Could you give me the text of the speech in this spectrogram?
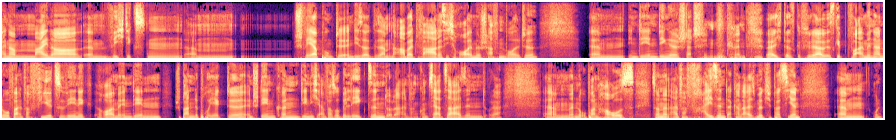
einer meiner ähm, wichtigsten ähm, Schwerpunkte in dieser gesamten Arbeit war, dass ich Räume schaffen wollte, ähm, in denen Dinge stattfinden können. Weil ich das Gefühl habe, es gibt vor allem in Hannover einfach viel zu wenig Räume, in denen spannende Projekte entstehen können, die nicht einfach so belegt sind oder einfach ein Konzertsaal sind oder ähm, ein Opernhaus, sondern einfach frei sind. Da kann alles Mögliche passieren. Ähm, und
